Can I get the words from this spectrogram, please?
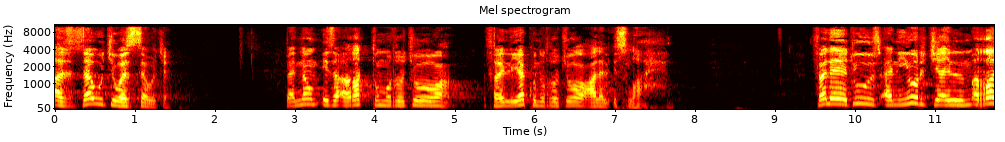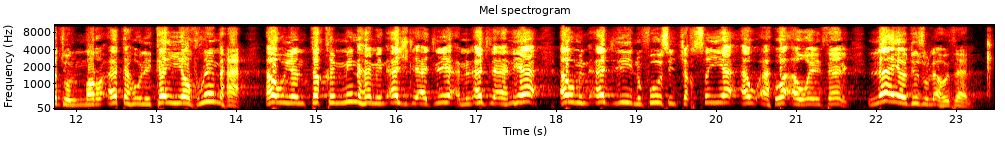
الزوج والزوجة. بأنهم إذا أردتم الرجوع فليكن الرجوع على الإصلاح. فلا يجوز أن يرجع الرجل مرأته لكي يظلمها أو ينتقم منها من أجل, أجلها من أجل أهلها أو من أجل نفوس شخصية أو أهواء أو غير ذلك. لا يجوز له ذلك.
